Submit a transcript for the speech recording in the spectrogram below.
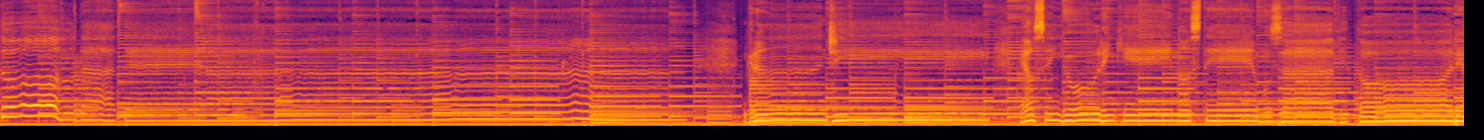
toda a terra. Grande é o Senhor em quem nós temos a vitória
